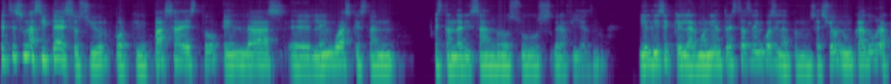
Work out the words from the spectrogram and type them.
Esta es una cita de Saussure porque pasa esto en las eh, lenguas que están estandarizando sus grafías. Y él dice que la armonía entre estas lenguas y la pronunciación nunca dura.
